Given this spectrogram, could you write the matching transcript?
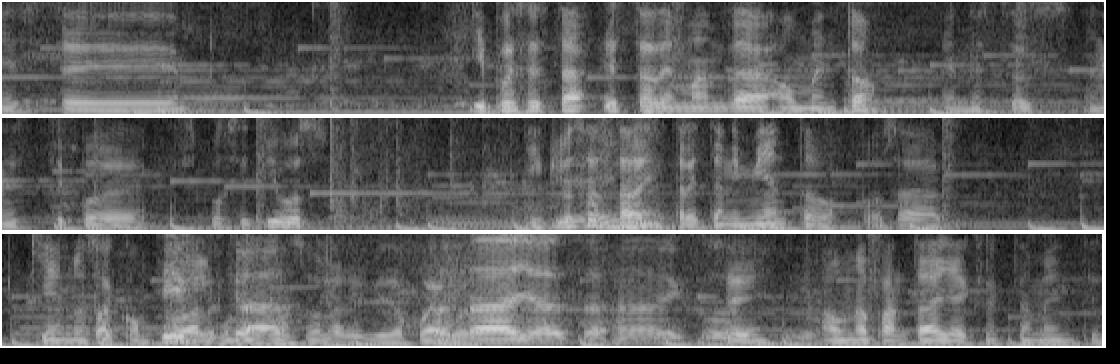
Este y pues esta, esta demanda aumentó en estos en este tipo de dispositivos. Incluso hasta de entretenimiento, o sea, ¿quién no se compró pues, alguna claro. consola de videojuegos? Pantallas, ajá, Xbox. Sí, a una pantalla exactamente.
